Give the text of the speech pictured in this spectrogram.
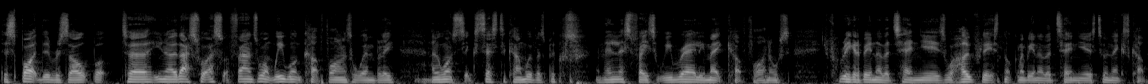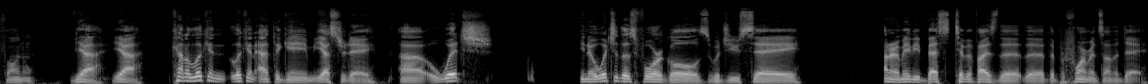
despite the result, but uh, you know that's what that's what fans want. We want cup finals at Wembley, and we want success to come with us because I mean, let's face it, we rarely make cup finals. It's probably going to be another ten years. Well, hopefully, it's not going to be another ten years to the next cup final. Yeah, yeah. Kind of looking looking at the game yesterday. Uh, which, you know, which of those four goals would you say? I don't know. Maybe best typifies the the, the performance on the day.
